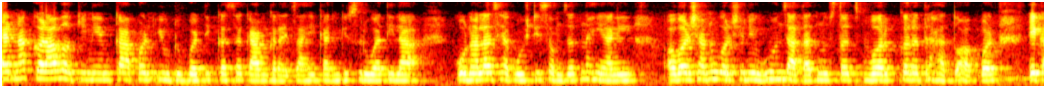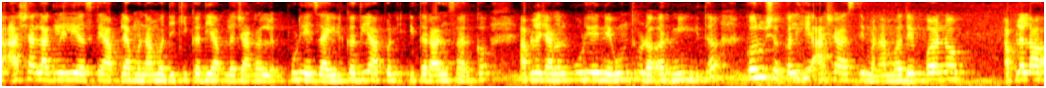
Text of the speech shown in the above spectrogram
त्यांना कळावं की नेमकं आपण यूट्यूबवरती कसं काम करायचं आहे कारण की सुरुवातीला कोणालाच ह्या गोष्टी समजत नाही आणि वर्षानुवर्ष निघून जातात. नुसतंच वर्क करत राहतो आपण. एक आशा लागलेली असते आपल्या मनामध्ये की कधी आपलं चॅनल पुढे जाईल कधी आपण इतरांसारखं आपलं चॅनल पुढे नेऊन थोडं अर्निंग इथं करू शकल ही आशा असते मनामध्ये. पण आपल्याला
